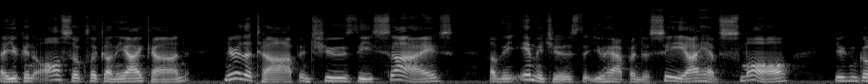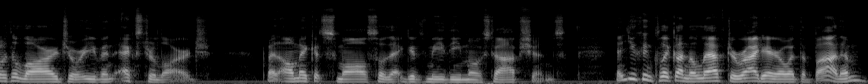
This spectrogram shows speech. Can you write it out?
Now you can also click on the icon near the top and choose the size of the images that you happen to see. I have small. You can go to large or even extra large. But I'll make it small so that gives me the most options. Then you can click on the left or right arrow at the bottom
